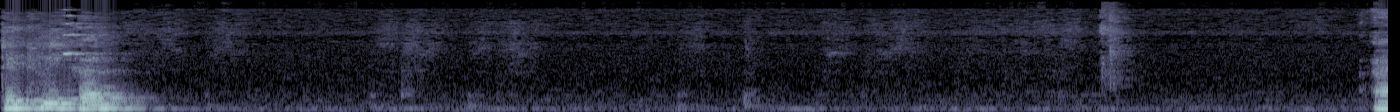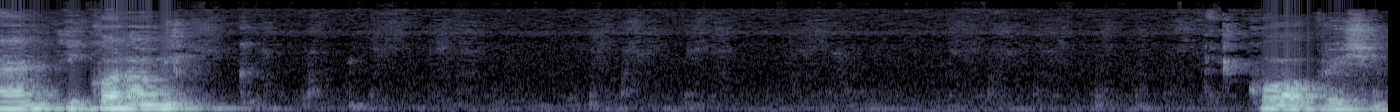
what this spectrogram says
technical and economic cooperation.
